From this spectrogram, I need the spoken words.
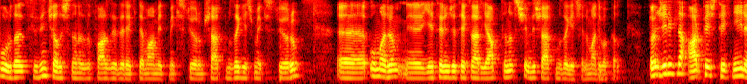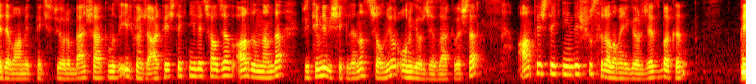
burada sizin çalıştığınızı farz ederek devam etmek istiyorum. Şarkımıza geçmek istiyorum. E, umarım e, yeterince tekrar yaptınız. Şimdi şarkımıza geçelim. Hadi bakalım. Öncelikle arpej tekniğiyle devam etmek istiyorum. Ben şarkımızı ilk önce arpej tekniğiyle çalacağız. Ardından da ritimli bir şekilde nasıl çalınıyor onu göreceğiz arkadaşlar. Arpej tekniğinde şu sıralamayı göreceğiz. Bakın. P,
